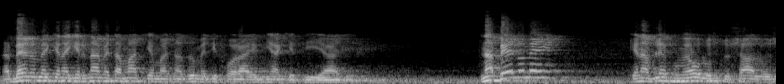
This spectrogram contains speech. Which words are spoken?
Να μπαίνουμε και να γυρνάμε τα μάτια μας να δούμε τι φοράει μια και τι η άλλη. Να μπαίνουμε και να βλέπουμε όλους τους άλλους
